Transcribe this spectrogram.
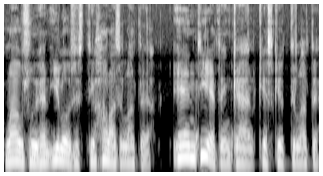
lausui hän iloisesti ja halasi latea. En tietenkään, keskeytti late.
